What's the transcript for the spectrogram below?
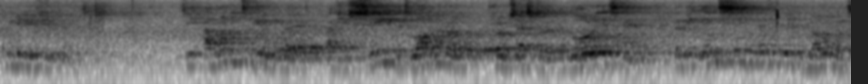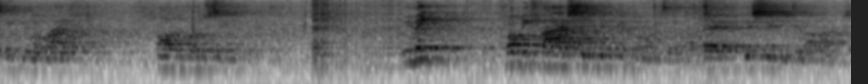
Let me give you a few things. See, I want you to be aware, as you see this long pro process for a glorious end, that the insignificant moments in your life are the most significant. We make probably five significant moments in our uh, decisions in our lives.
